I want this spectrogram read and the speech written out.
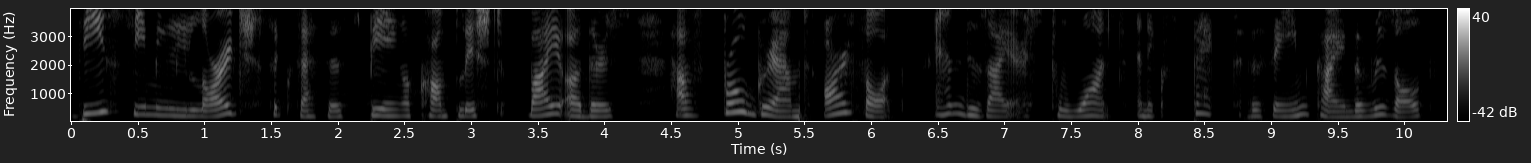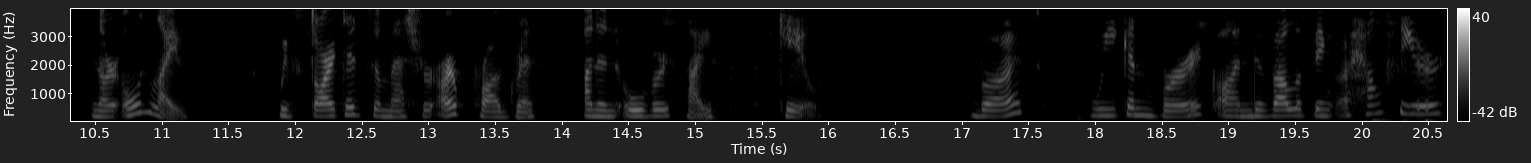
These seemingly large successes being accomplished by others have programmed our thoughts and desires to want and expect the same kind of results in our own lives. We've started to measure our progress on an oversized scale. But we can work on developing a healthier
